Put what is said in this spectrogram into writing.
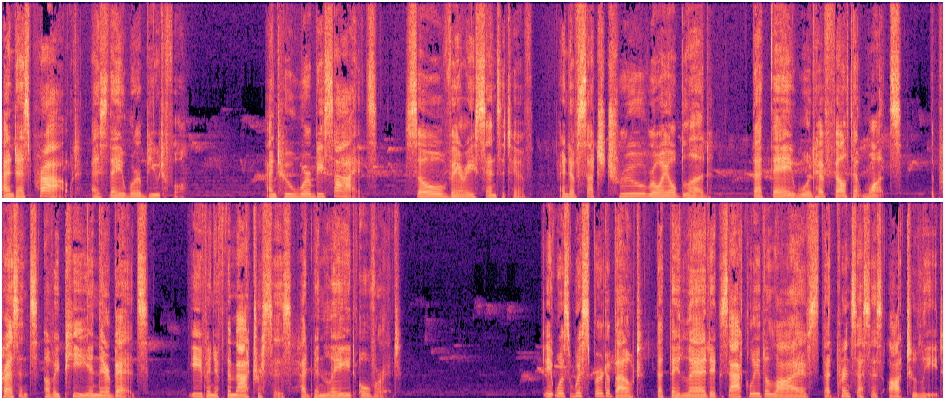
and as proud as they were beautiful, and who were besides so very sensitive and of such true royal blood that they would have felt at once the presence of a pea in their beds even if the mattresses had been laid over it. It was whispered about that they led exactly the lives that princesses ought to lead,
